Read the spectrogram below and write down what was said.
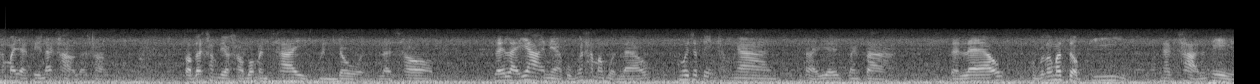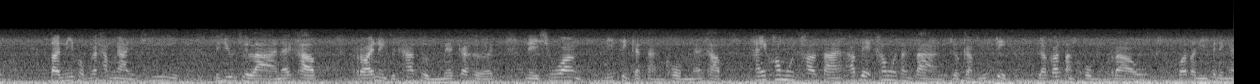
ทำไมอยากเป็นนักข่าวล่ะครับ ตอบได้คำเดียวครับว่ามันใช่ มันโดน และชอบ หลาย ๆ อย่างเนี่ยผมก็ทำมาหมดแล้ว ไม่ว่าจะเป็นทำงานสายเรียนต่าง ๆ แต่แล้วผมก็ต้องมาจบที่นักข่าวนั่นเอง ตอนนี้ผมก็ทำงานอยู่ที่วิทยุจุฬานะครับ 101.50 เมกะเฮิรตในช่วงนิสิกับสังคมนะครับ ให้ข้อมูลข่าวสารอัปเดตข้อมูลต่างๆ เกี่ยวกับนิสิแล้วก็สังคมของเรา ว่าตอนนี้เป็นยังไง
